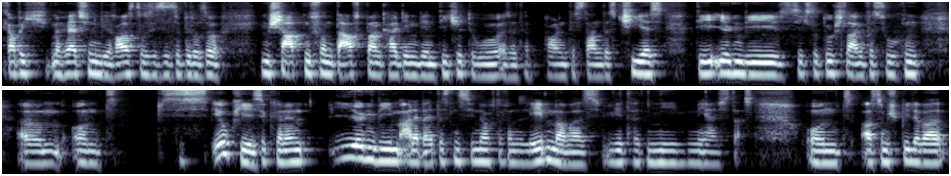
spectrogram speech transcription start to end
glaube ich, man hört schon irgendwie raus, dass es ein bisschen so im Schatten von Daft Punk halt irgendwie ein DJ-Duo, also der Paul und der Stan, das Cheers, die irgendwie sich so durchschlagen versuchen. Ähm, und es ist eh okay, sie können irgendwie im allerweitesten Sinne auch davon leben, aber es wird halt nie mehr als das. Und aus dem Spiel aber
